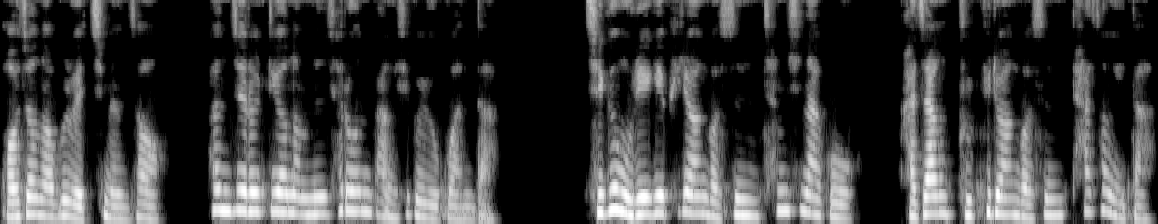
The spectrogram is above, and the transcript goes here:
버전업을 외치면서 현재를 뛰어넘는 새로운 방식을 요구한다. 지금 우리에게 필요한 것은 참신하고 가장 불필요한 것은 타성이다.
